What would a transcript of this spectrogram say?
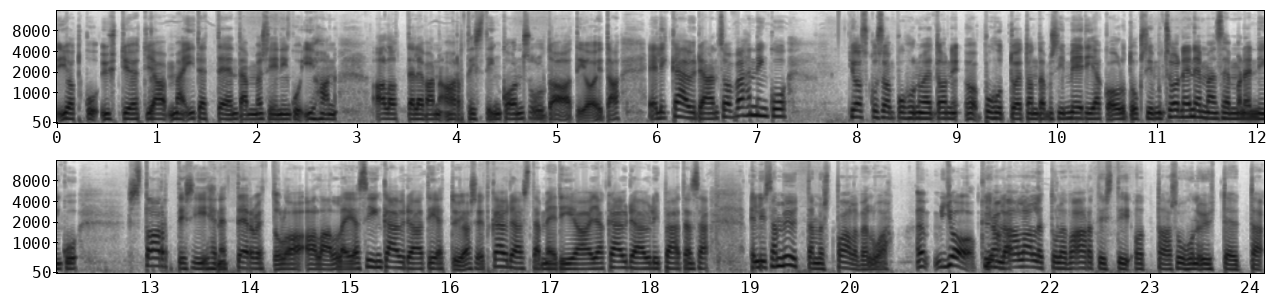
jotkut yhtiöt ja mä itse teen tämmöisiä niin kuin ihan aloittelevan artistin konsultaatioita. Eli käydään, se on vähän niin kuin joskus on puhunut, että on, puhuttu, että on tämmöisiä mediakoulutuksia, mutta se on enemmän semmoinen niin kuin startti siihen, että tervetuloa alalle ja siinä käydään tiettyjä asioita, käydään sitä mediaa ja käydään ylipäätänsä. Eli sä myyt tämmöistä palvelua? Ö, joo, kyllä. Ja alalle tuleva artisti ottaa suhun yhteyttä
